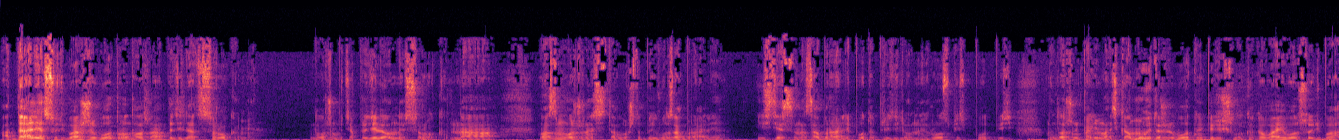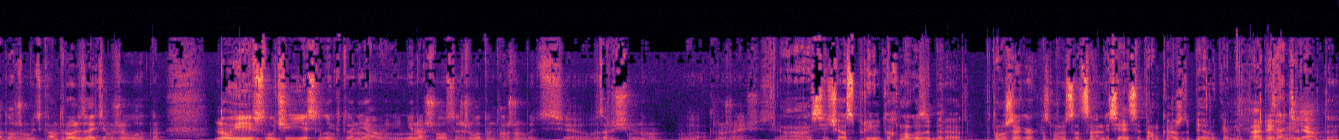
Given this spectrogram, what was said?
А далее судьба животного должна определяться сроками. Должен быть определенный срок на возможность того, чтобы его забрали. Естественно, забрали под определенную роспись, подпись. Мы должны понимать, кому это животное перешло, какова его судьба, должен быть контроль за этим животным. Ну и в случае, если никто не, не нашелся, животное должно быть э, возвращено в окружающую среду. А сейчас в приютах много забирают? Потому что я как посмотрю в социальной сети, там каждый первый комментарий, их Знаете, миллиарды.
